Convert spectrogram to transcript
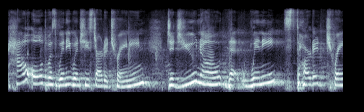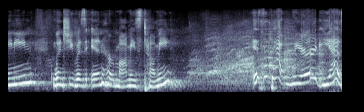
how old was Winnie when she started training? Did you know that Winnie started training when she was in her mommy's tummy? Isn't that weird? Yes.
